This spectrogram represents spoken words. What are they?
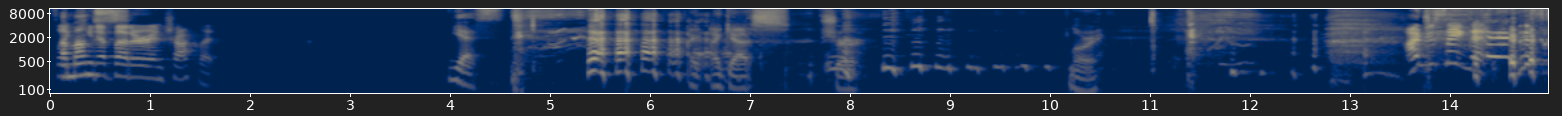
It's like Amongst- peanut butter and chocolate. Yes. I, I guess. Sure, Lauri. I'm just saying that this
